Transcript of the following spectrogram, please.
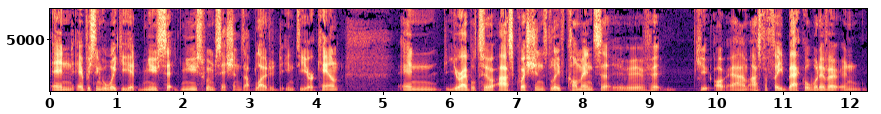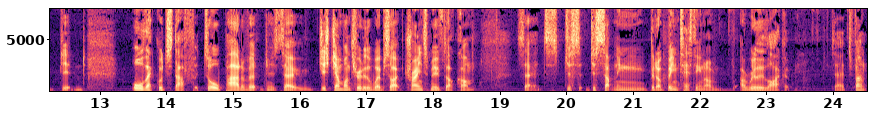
And every single week you get new set new swim sessions uploaded into your account, and you're able to ask questions, leave comments, uh, um, ask for feedback or whatever, and. It, all that good stuff. It's all part of it. So just jump on through to the website, trainsmove.com. So it's just just something that I've been testing and I I really like it. So it's fun.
